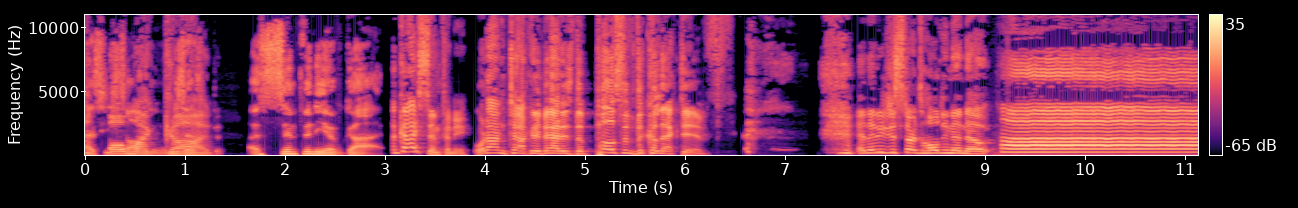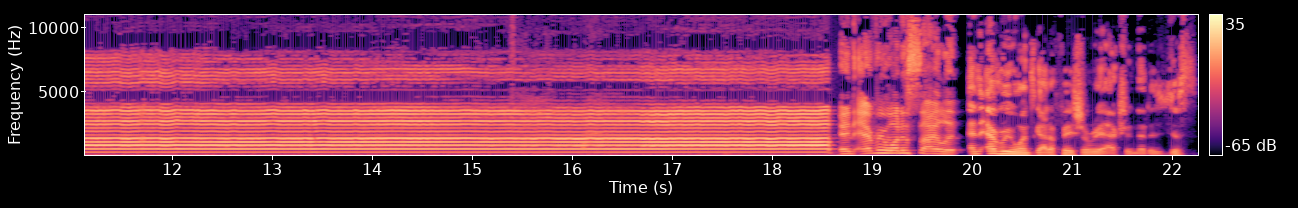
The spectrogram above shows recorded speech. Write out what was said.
as he's oh my talking. when he says, god. a symphony of God. A guy symphony. What I'm talking about is the pulse of the collective. And then he just starts holding a note. And everyone is silent. And everyone's got a facial reaction that is just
